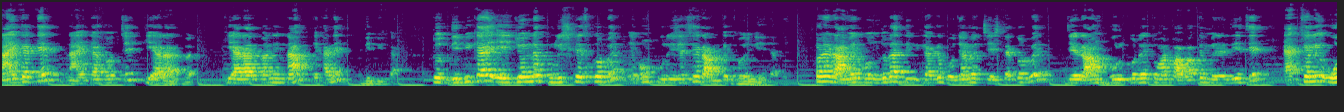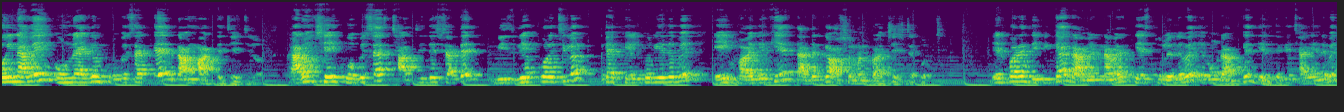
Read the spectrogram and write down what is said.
নায়িকাকে, নায়িকা হচ্ছে কিয়ার আদবানি। কিয়ার আদবানির নাম এখানে দীপিকা। তো দীপিকা এই জন্য পুলিশ কেস করবে এবং পুলিশ এসে রামকে ধরে নিয়ে যাবে। পরে রামের বন্ধুরা দীপিকাকে বোঝানোর চেষ্টা করবে যে রাম ভুল করে তোমার বাবাকে মেরে দিয়েছে। অ্যাকচুয়ালি ওই নামেই অন্য একজন প্রফেসরকে রাম মারতে চেয়েছিল। কারণ সেই প্রফেসর ছাত্রীদের সাথে মিসবিহেভ করেছিল, এটা ফেল করিয়ে দেবে, এই ভয় দেখিয়ে তাদেরকে অসম্মান করার চেষ্টা করছে। এরপরে দীপিকা রামের নামের কেস তুলে নেবে এবং রামকে জেল থেকে ছাড়িয়ে নেবে।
